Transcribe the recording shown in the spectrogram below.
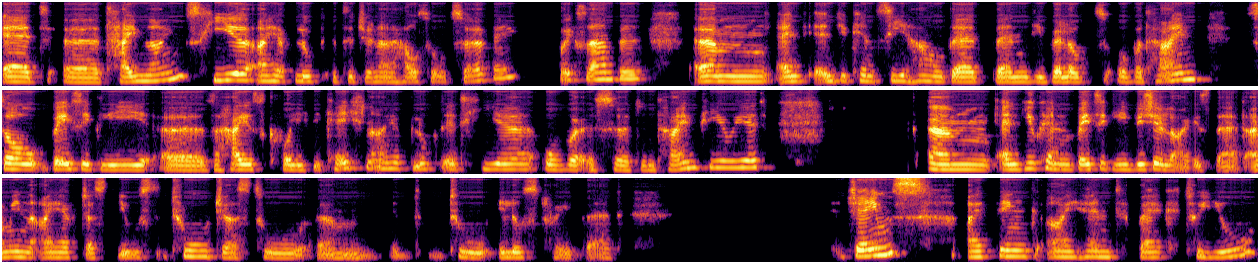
at uh, timelines. Here I have looked at the General Household Survey, for example, um, and, and you can see how that then develops over time. So basically uh, the highest qualification I have looked at here over a certain time period. Um, and you can basically visualize that. I mean, I have just used two just to um, to illustrate that. James, I think I hand back to you.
